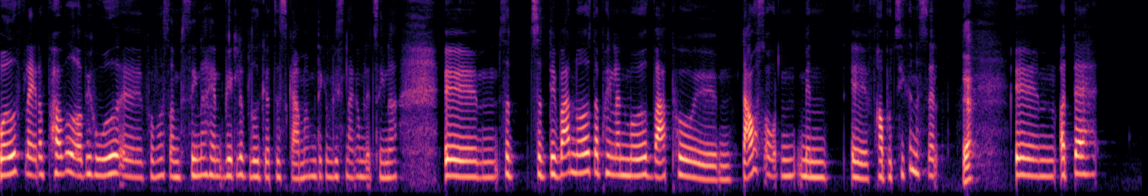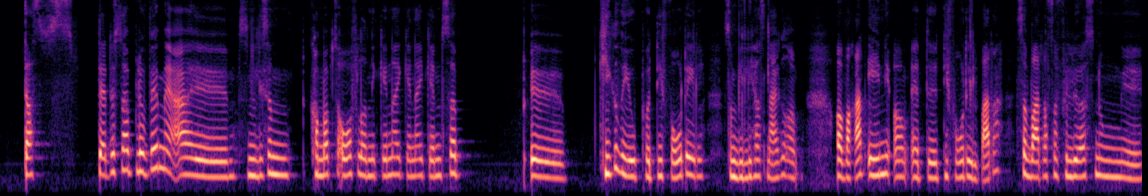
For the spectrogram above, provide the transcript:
røde flag, der poppede op i hovedet øh, på mig, som senere hen virkelig er blevet gjort til skamme, men det kan vi lige snakke om lidt senere. Øh, så, så det var noget, der på en eller anden måde var på øh, dagsordenen, men øh, fra butikkerne selv. Ja. Øh, og da, der, da det så blev ved med at øh, sådan ligesom komme op til overfladen igen og igen og igen, så øh, kiggede vi jo på de fordele, som vi lige har snakket om, og var ret enige om, at øh, de fordele var der. Så var der selvfølgelig også nogle øh,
